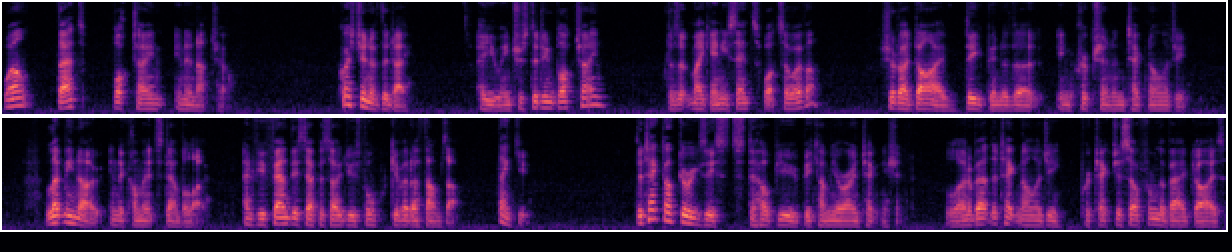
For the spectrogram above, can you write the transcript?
Well, that's blockchain in a nutshell. Question of the day. Are you interested in blockchain? Does it make any sense whatsoever? Should I dive deep into the encryption and technology? Let me know in the comments down below. And if you found this episode useful, give it a thumbs up. Thank you. The Tech Doctor exists to help you become your own technician. Learn about the technology, protect yourself from the bad guys,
